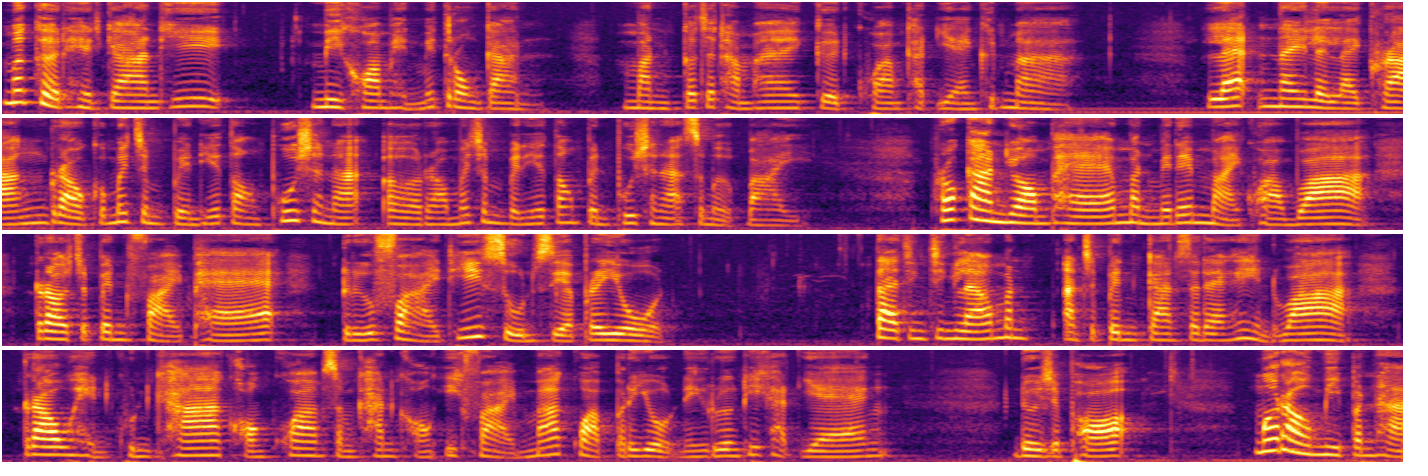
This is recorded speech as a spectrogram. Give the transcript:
เมื่อเกิดเหตุการณ์ที่มีความเห็นไม่ตรงกัน มันก็จะทำให้เกิดความขัดแย้งขึ้นมา และในหลาย ๆ ครั้งเราก็ไม่จำเป็นที่จะต้องผู้ชนะเออเราไม่จำเป็นที่จะต้องเป็นผู้ชนะเสมอไป เพราะการยอมแพ้มันไม่ได้หมายความว่า เราจะเป็นฝ่ายแพ้ หรือฝ่ายที่สูญเสียประโยชน์ แต่จริง ๆ แล้วมันอาจจะเป็นการแสดงให้เห็นว่า เราเห็นคุณค่าของความสำคัญของอีกฝ่ายมากกว่าประโยชน์ในเรื่องที่ขัดแย้ง โดยเฉพาะเมื่อเรามีปัญหา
